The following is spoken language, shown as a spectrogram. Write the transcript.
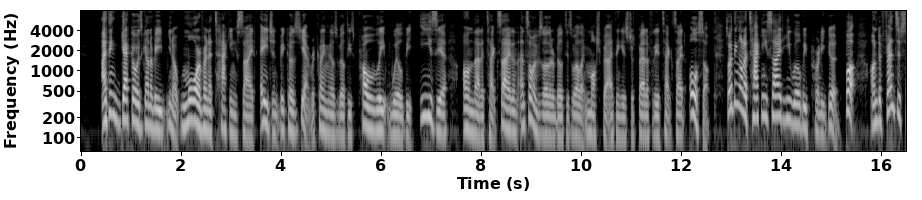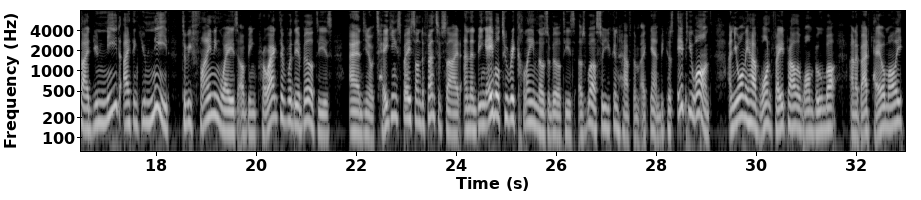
I think Gekko is going to be, you know, more of an attacking side agent because, yeah, reclaiming those abilities probably will be easier on that attack side. And, and some of his other abilities as well, like Mosh Pit, I think is just better for the attack side also. So I think on attacking side, he will be pretty good. But on defensive side, you need, I think you need to be finding ways of being proactive with the abilities and you know taking space on defensive side and then being able to reclaim those abilities as well so you can have them again. Because if you aren't and you only have one fade prowler one boombot and a bad ko molly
